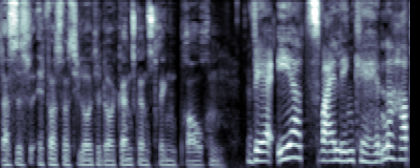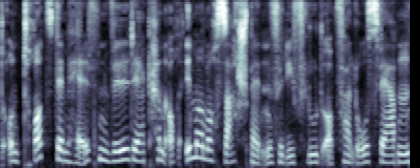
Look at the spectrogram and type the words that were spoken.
Das ist etwas, was die Leute dort ganz, ganz dringend brauchen. Wer eher zwei linke Hände hat und trotzdem helfen will, der kann auch immer noch Sachspenden für die Flutopfer loswerden.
